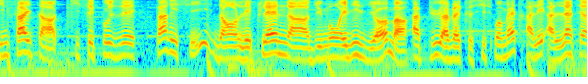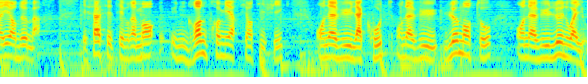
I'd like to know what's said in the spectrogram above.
InSight, qui s'est posé par ici, dans les plaines du mont Elysium, a pu, avec le sismomètre, aller à l'intérieur de Mars. Et ça, c'était vraiment une grande première scientifique. On a vu la croûte, on a vu le manteau, on a vu le noyau.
